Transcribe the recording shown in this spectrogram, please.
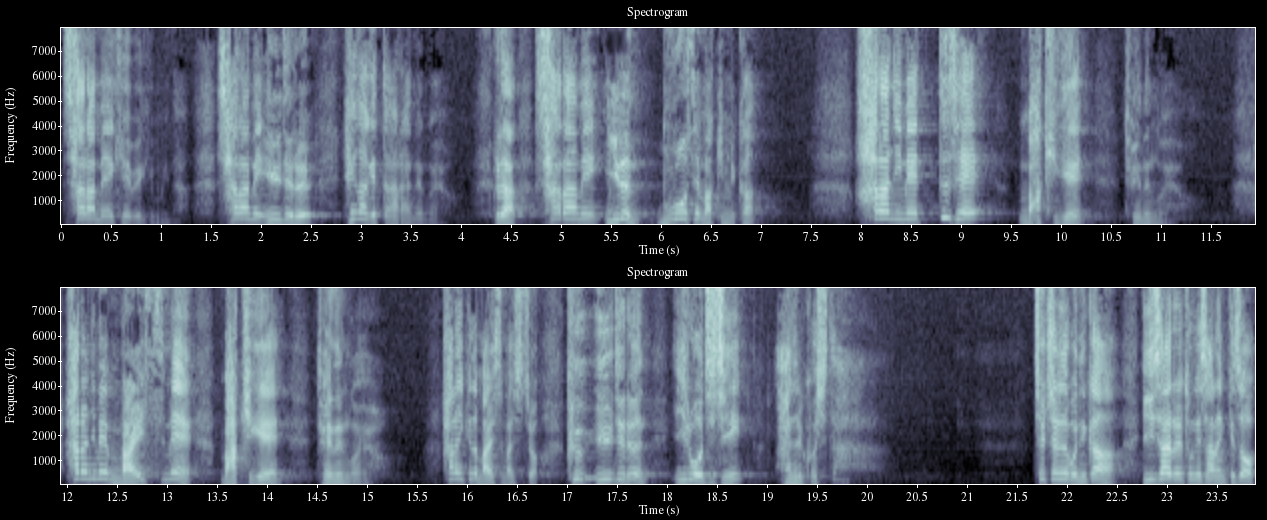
사람의 계획입니다. 사람의 일들을 행하겠다라는 거예요. 그러나 사람의 일은 무엇에 막힙니까? 하나님의 뜻에 막히게 되는 거예요. 하나님의 말씀에 막히게 되는 거예요. 하나님께서 말씀하시죠. 그 일들은 이루어지지 않을 것이다. 7절에서 보니까 이사를 통해서 하나님께서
